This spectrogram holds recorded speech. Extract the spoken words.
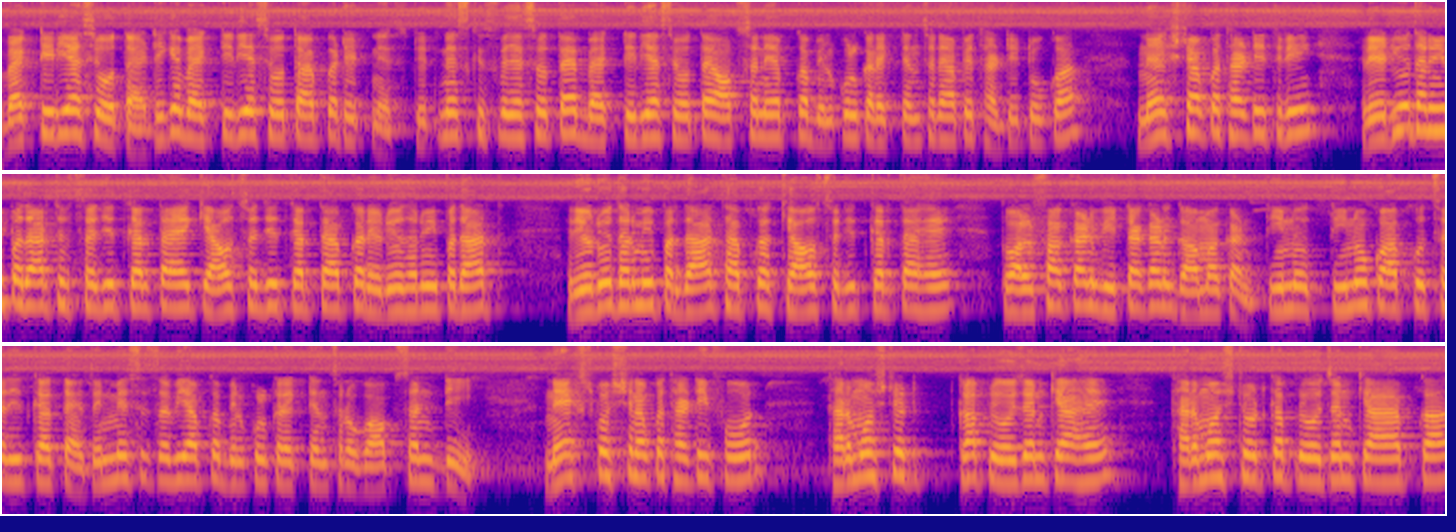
बैक्टीरिया से होता है, ठीक है? बैक्टीरिया से होता है आपका टिटनेस। टिटनेस किस वजह से होता है? बैक्टीरिया से होता है। ऑप्शन है आपका बिल्कुल करेक्ट आंसर यहाँ पे थर्टी टू का। नेक्स्ट है आपका थर्टी थ्री। रेडियोधर्मी पदार्थ उत्सर्जित करता है, क्या उत्सर्जित करता है आपका? रेडियोधर्मी पदार्थ। रेडियोधर्मी पदार्थ आपका क्या उत्सर्जित करता है? तो अल्फ़ा कण, बीटा कण, गामा कण, तीनों तीनों को आपको उत्सर्जित करता है। तो इनमें से सभी आपका बिल्कुल करेक्ट आंसर होगा, ऑप्शन डी। नेक्स्ट क्वेश्चन आपका थर्टी फोर। थर्मोस्टेट का प्रयोजन क्या है? थर्मोस्टेट का प्रयोजन क्या है आपका?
